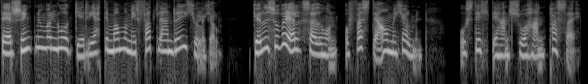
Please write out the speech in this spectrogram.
Þegar söngnum var lokið rétti mamma mér fallegan reyðhjólahjálm. Gjörðu svo vel, sagði hún og festi á mig hjálmin og stilti hann svo hann passaði.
